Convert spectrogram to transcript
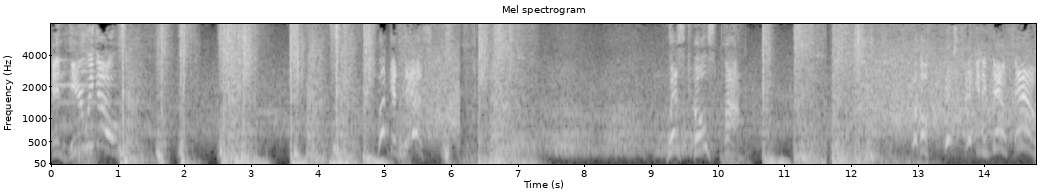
And here we go. Look at this. West Coast Pop. Oh, he's taking him downtown.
